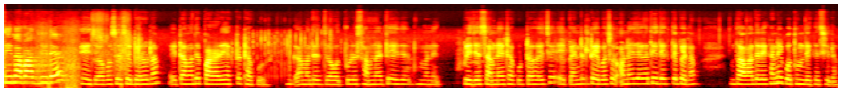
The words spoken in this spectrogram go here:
তিনা বাদরি রে। এই যে অবশেষে বেরোলাম এটা আমাদের পাড়ারই একটা ঠাকুর। আমাদের জগৎপুরের সামনেতে এই যে মানে ব্রিজের সামনে এই ঠাকুরটা হয়েছে এই প্যান্ডেলটা এবছর অনেক জায়গাতেই দেখতে পেলাম কিন্তু আমাদের এখানেই প্রথম দেখেছিলাম।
